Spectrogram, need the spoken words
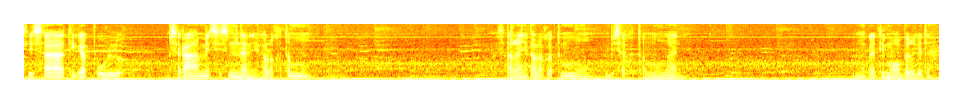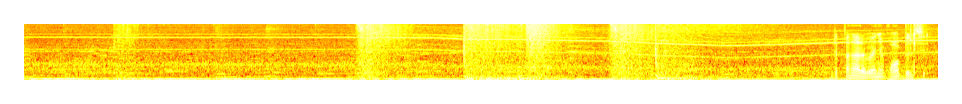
Sisa 30. Masih rame sih sebenarnya kalau ketemu. Masalahnya kalau ketemu bisa ketemu kan? Mau ganti mobil kita. Depan ada banyak mobil sih.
